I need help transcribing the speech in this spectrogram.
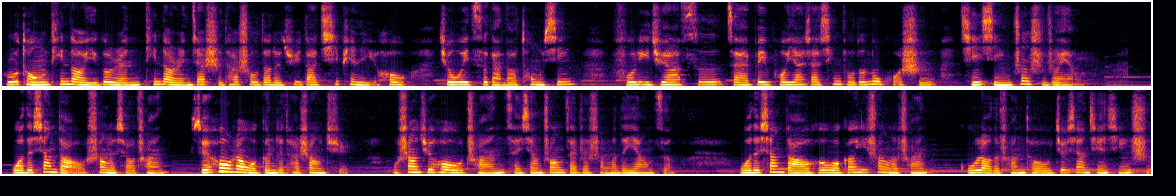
如同听到一个人听到人家使他受到的巨大欺骗以后，就为此感到痛心。弗里居阿斯在被迫压下心头的怒火时，情形正是这样。我的向导上了小船，随后让我跟着他上去。我上去后，船才像装载着什么的样子。我的向导和我刚一上了船，古老的船头就向前行驶，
